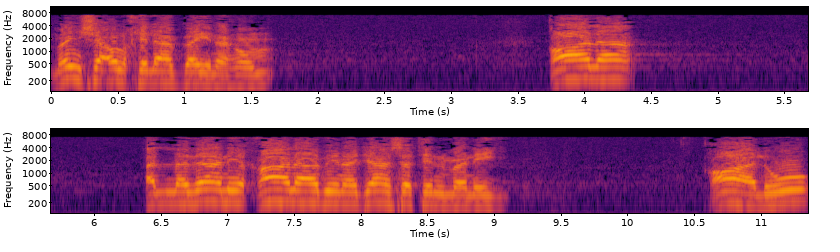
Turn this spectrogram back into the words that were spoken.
منشأ الخلاف بينهم. قال اللذان قالا بنجاسة المني. قالوا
